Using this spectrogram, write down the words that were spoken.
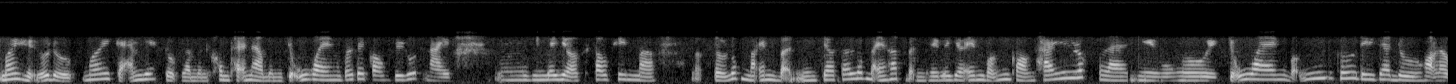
mới hiểu được mới cảm giác được là mình không thể nào mình chủ quan với cái con virus này uhm, bây giờ sau khi mà từ lúc mà em bệnh cho tới lúc mà em hết bệnh thì bây giờ em vẫn còn thấy rất là nhiều người chủ quan, vẫn cứ đi ra đường hoặc là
